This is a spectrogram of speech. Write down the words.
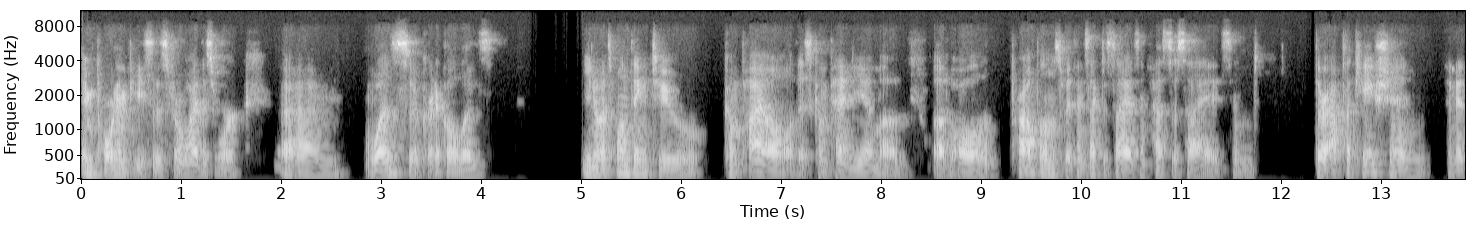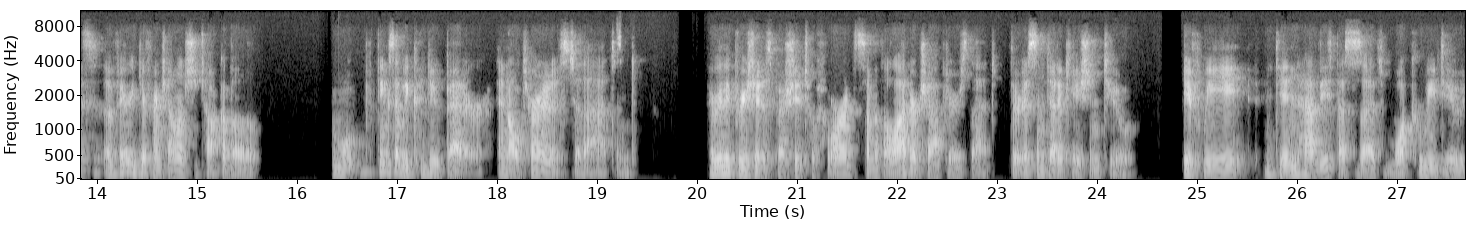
important pieces for why this work um, was so critical was you know it's one thing to compile this compendium of of all the problems with insecticides and pesticides and their application and it's a very different challenge to talk about things that we could do better and alternatives to that. And I really appreciate, especially toward some of the latter chapters, that there is some dedication to if we didn't have these pesticides, what could we do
